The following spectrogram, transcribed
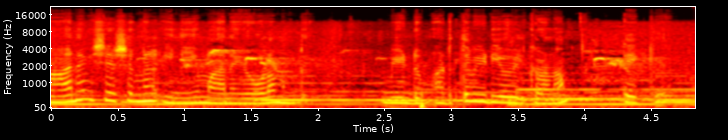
ആനവിശേഷങ്ങൾ ഇനിയും ആനയോളമുണ്ട്. വീണ്ടും അടുത്ത വീഡിയോയിൽ കാണാം. ടേക്ക് കെയർ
